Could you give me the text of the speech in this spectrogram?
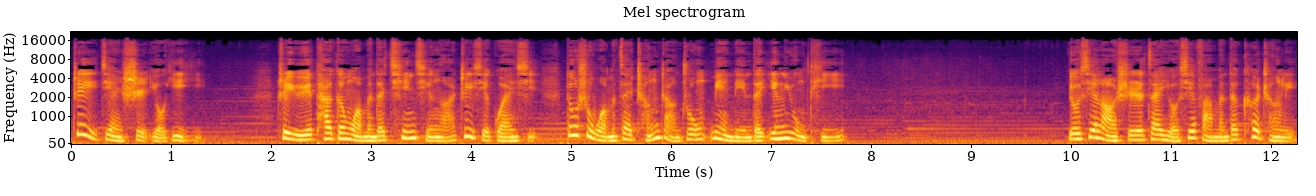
这件事有意义。至于他跟我们的亲情啊，这些关系都是我们在成长中面临的应用题。有些老师在有些法门的课程里，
